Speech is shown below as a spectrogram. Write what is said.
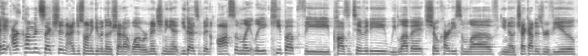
Hey, our comment section, I just want to give another shout out while we're mentioning it. You guys have been awesome lately. Keep up the positivity. We love it. Show Cardy some love. You know, check out his review.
